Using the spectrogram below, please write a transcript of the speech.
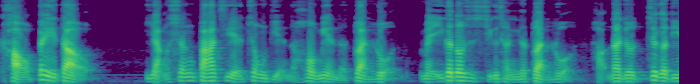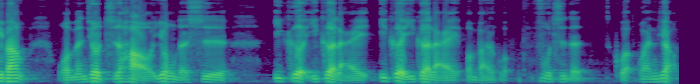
拷贝到养生八戒重点的后面的段落，每一个都是形成一个段落。好，那就这个地方，我们就只好用的是一个一个来，一个一个来，我们把它复制的。关关掉，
